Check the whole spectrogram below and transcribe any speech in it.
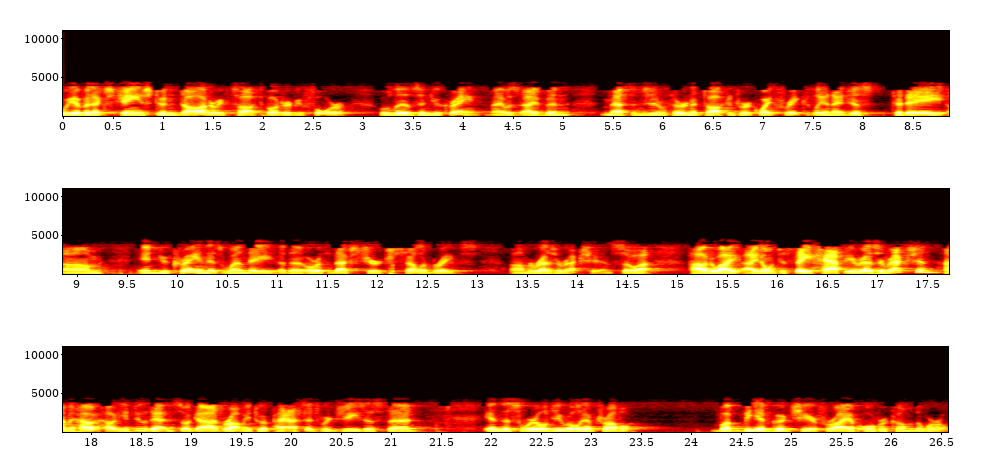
we have an exchange student daughter. We've talked about her before, who lives in Ukraine. I was I've been messaging with her and talking to her quite frequently. And I just today um, in Ukraine is when they the Orthodox Church celebrates um, a resurrection. And so I, how do I? I don't just say happy resurrection. I mean, how how do you do that? And so God brought me to a passage where Jesus said, "In this world you will have trouble." But be of good cheer, for I have overcome the world.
